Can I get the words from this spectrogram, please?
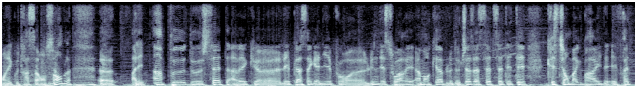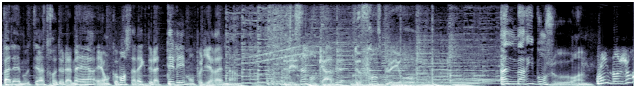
On écoutera ça ensemble. Euh, allez, un peu de set avec euh, les places à gagner pour euh, l'une des soirées immanquables de Jazz à 7 cet été. Christian McBride et Fred Palem au Théâtre de la Mer. Et on commence avec de la télé montpelliéraine. Les immanquables de France Bleu Héros. Anne-Marie, bonjour. Oui, bonjour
